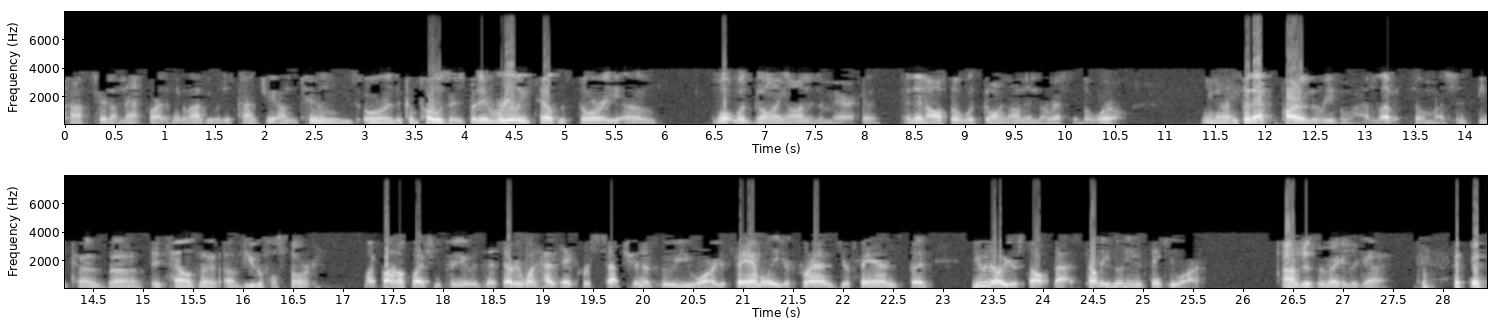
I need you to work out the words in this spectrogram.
concentrate on that part. I think a lot of people just concentrate on the tunes or the composers, but it really tells the story of what was going on in America and then also what's going on in the rest of the world. You know, and so that's part of the reason why I love it so much is because uh, it tells a, a beautiful story. My final question for you is this. Everyone has a perception of who you are, your family, your friends, your fans, but you know yourself best. Tell me, who do you think you are? I'm just a regular guy.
